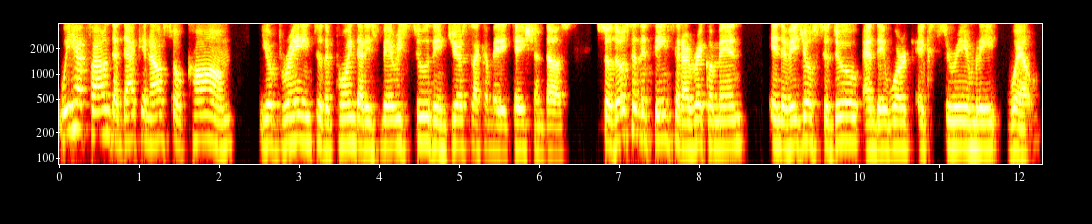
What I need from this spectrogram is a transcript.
we have found that that can also calm your brain to the point that is very soothing, just like a meditation does. So those are the things that I recommend individuals to do, and they work extremely well.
